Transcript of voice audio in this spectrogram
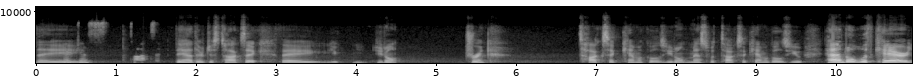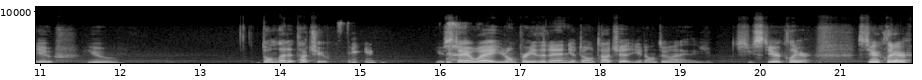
They're They just toxic. yeah, they're just toxic. They you you don't drink toxic chemicals. You don't mess with toxic chemicals. You handle with care. You you don't let it touch you. Stay. You stay away. You don't breathe it in. You don't touch it. You don't do anything. You, you steer clear. Steer clear.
